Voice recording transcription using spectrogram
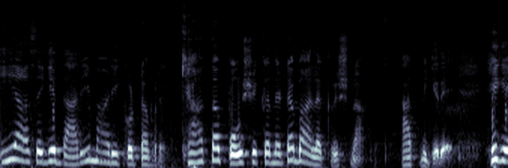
ಈ ಆಸೆಗೆ ದಾರಿ ಮಾಡಿಕೊಟ್ಟವ್ರೆ ಖ್ಯಾತ ಪೋಷಕ ನಟ ಬಾಲಕೃಷ್ಣ. ಆತ್ಮೀಗೆರೆ ಹೀಗೆ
